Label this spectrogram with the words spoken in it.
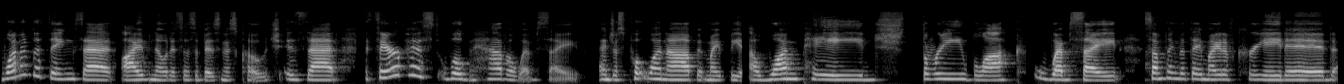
One of the things that I've noticed as a business coach is that therapists will have a website and just put one up. It might be a one page, three block website, something that they might have created,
